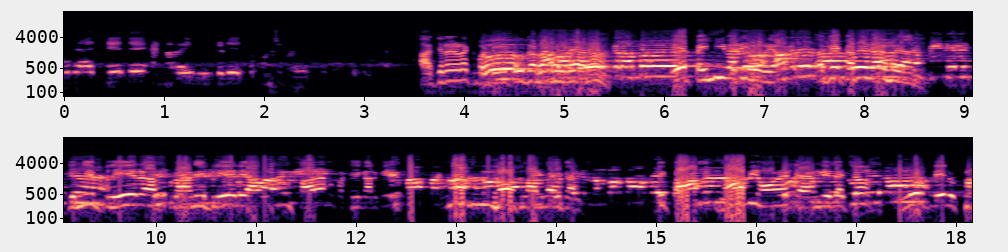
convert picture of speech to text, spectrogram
ਹੋ ਰਿਹਾ ਇੱਥੇ ਤੇ ਐਨਆਰਆਈ ਵੀ ਜਿਹੜੇ ਇੱਥੇ ਪਹੁੰਚੇ ਹੋਏ ਨੇ ਅੱਜ ਦਾ ਜਿਹੜਾ ਕਬੱਡੀ ਟੂਰਨਾਮੈਂਟ ਹੋ ਰਿਹਾ ਨਾ ਇਹ ਪਹਿਲੀ ਵਾਰੀ ਹੋ ਰਿਹਾ। ਅੱਗੇ ਕਦੇ ਦਾ ਹੋਇਆ? ਨਹੀਂ ਜਿੰਨੇ ਪਲੇਅਰ ਆ ਪੁਰਾਣੇ ਪਲੇਅਰ ਆ ਉਹਨਾਂ ਨੂੰ ਸਾਰਿਆਂ ਨੂੰ ਇਕੱਠੇ ਕਰਕੇ ਉਹਨਾਂ ਨੂੰ ਅਫਜ਼ਾਈ ਕਰਕੇ। ਵੀ ਕਾਮ ਨਾ ਵੀ ਆਉਣ ਵਾਲੇ ਟਾਈਮ ਦੇ ਵਿੱਚ ਹੋਰ ਪਲੇਅਰ ਉੱਠਣ।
